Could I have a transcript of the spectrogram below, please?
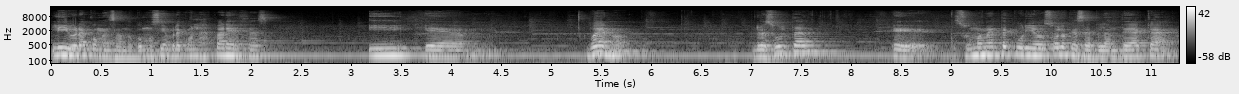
Libra, comenzando como siempre con las parejas. Y eh, bueno, resulta eh, sumamente curioso lo que se plantea acá.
